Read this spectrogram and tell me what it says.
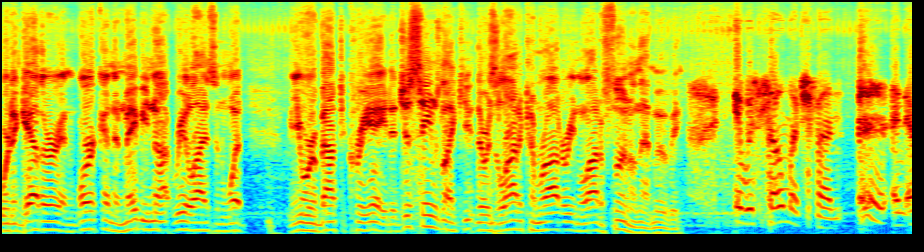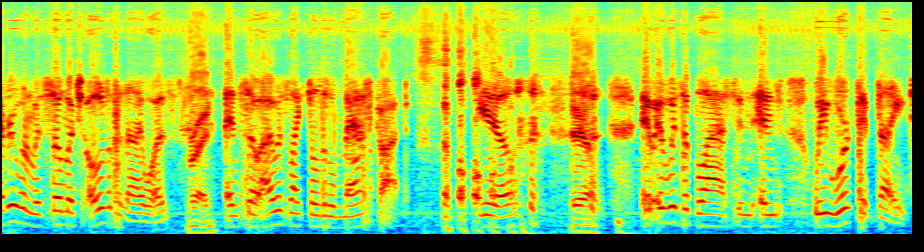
were together and working, and maybe not realizing what you were about to create. It just seems like you, there was a lot of camaraderie and a lot of fun on that movie. It was so much fun, and everyone was so much older than I was. Right. And so I was like the little mascot. you know. Yeah. it, it was a blast, and and we worked at night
